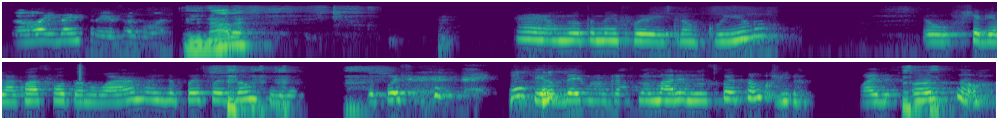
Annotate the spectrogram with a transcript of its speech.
Estamos aí na empresa agora. Elinara? É, o meu também foi tranquilo. Eu cheguei lá quase faltando o ar, mas depois foi tranquilo. depois que eu dei um abraço na Mariluz, foi tranquilo. Mas antes não.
